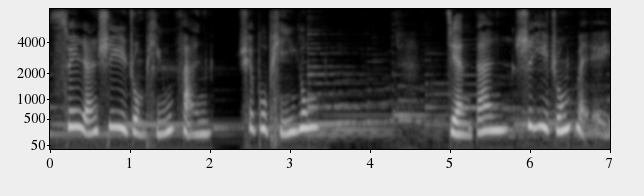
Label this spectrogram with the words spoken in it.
虽然是一种平凡，却不平庸。简单是一种美，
